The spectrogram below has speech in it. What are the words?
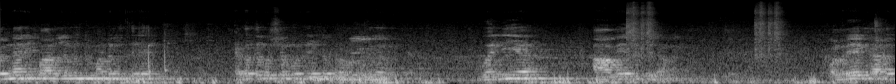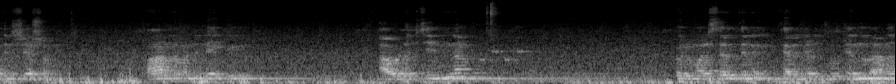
പൊന്നാനി പാർലമെന്റ് മണ്ഡലത്തിലെ ഇടതുപക്ഷ മുന്നണിയുടെ പ്രവർത്തകർ വലിയ ആവേശത്തിലാണ്. വളരെ കാലത്തിന് ശേഷം പാർലമെന്റിലേക്ക് അവരുടെ ചിഹ്നം ഒരു മത്സരത്തിന് തിരഞ്ഞെടുത്തു എന്നതാണ്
